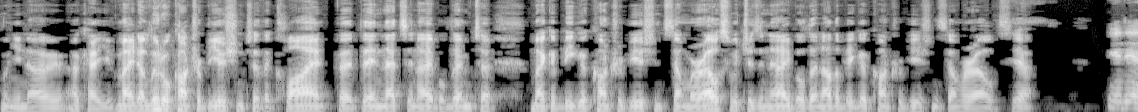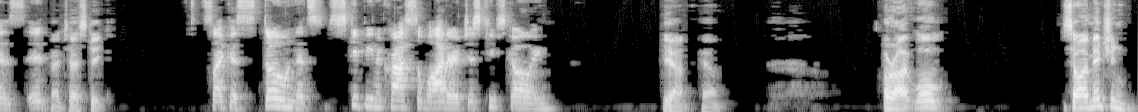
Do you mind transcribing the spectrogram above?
When you know, okay, you've made a little contribution to the client, but then that's enabled them to make a bigger contribution somewhere else, which has enabled another bigger contribution somewhere else. Yeah. It is. It, Fantastic. It's like a stone that's skipping across the water. It just keeps going. Yeah. Yeah. All right. Well, so I mentioned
